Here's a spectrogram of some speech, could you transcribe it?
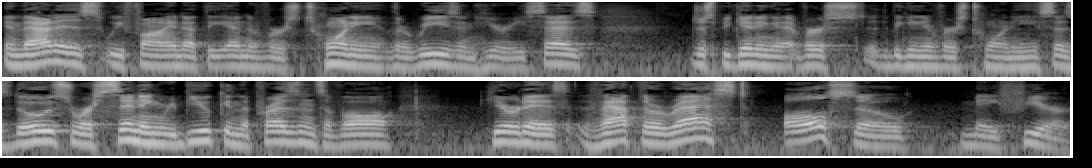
And that is, we find at the end of verse 20, the reason here. He says, just beginning at verse at the beginning of verse 20, he says, Those who are sinning rebuke in the presence of all here it is, that the rest also may fear.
